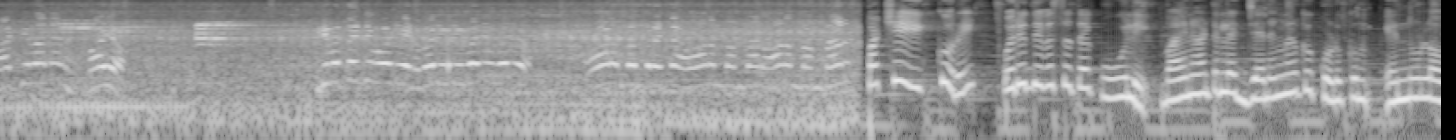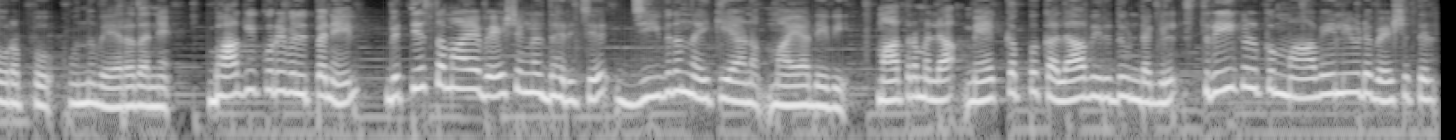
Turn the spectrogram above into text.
ഭാഗ്യവാനാണ്. പോയോ ഇരുപത്തഞ്ച് കോടിയാണ് വരൂ വരൂ വരൂ വരൂ ഓണം ബമ്പറട്ട ഓണം ബമ്പർ ഓണം ബമ്പർ പക്ഷേ ഇക്കുറി ഒരു ദിവസത്തെ കൂലി വയനാട്ടിലെ ജനങ്ങൾക്ക് കൊടുക്കും എന്നുള്ള ഉറപ്പ് ഒന്ന് വേറെ തന്നെ. ഭാഗ്യക്കുറി വിൽപ്പനയിൽ വ്യത്യസ്തമായ വേഷങ്ങൾ ധരിച്ച് ജീവിതം നയിക്കുകയാണ് മായാദേവി. മാത്രമല്ല മേക്കപ്പ് കലാവിരുതുണ്ടെങ്കിൽ സ്ത്രീകൾക്കും മാവേലിയുടെ വേഷത്തിൽ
